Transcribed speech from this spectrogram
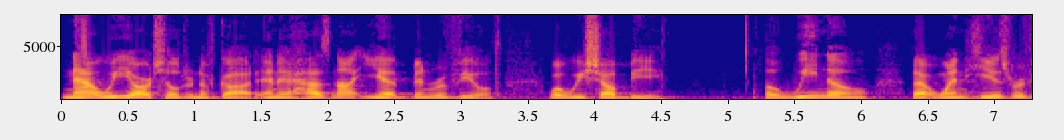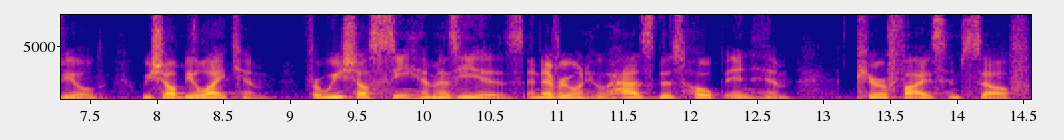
now we are children of God, and it has not yet been revealed what we shall be. But we know that when he is revealed, we shall be like him, for we shall see him as he is, and everyone who has this hope in him purifies himself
